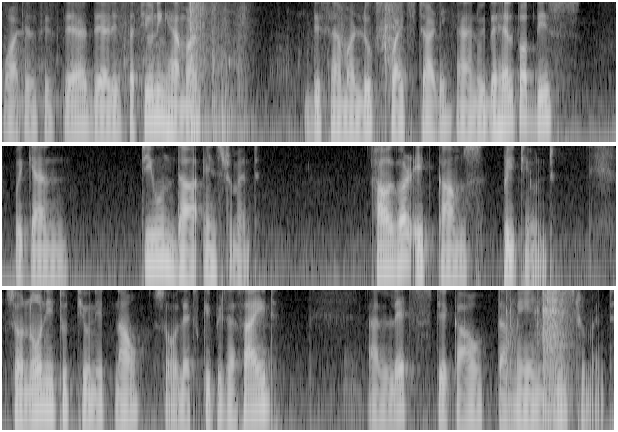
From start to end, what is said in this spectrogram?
What else is there? There is the tuning hammer. This hammer looks quite sturdy and with the help of this we can tune the instrument. However it comes pre-tuned. So no need to tune it now. So let's keep it aside and let's take out the main instrument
